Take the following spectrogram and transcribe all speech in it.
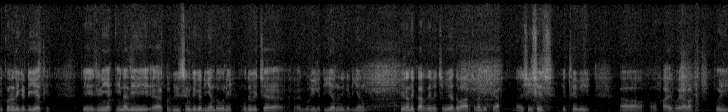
ਇੱਕ ਉਹਨਾਂ ਦੀ ਗੱਡੀ ਹੈ ਇੱਥੇ ਤੇ ਜਿਹੜੀਆਂ ਇਹਨਾਂ ਦੀ ਕੁਲਬੀਰ ਸਿੰਘ ਦੀ ਗੱਡੀਆਂ ਦੋ ਨੇ ਉਹਦੇ ਵਿੱਚ ਗੋਲੀ ਲੱਗੀ ਆ ਉਹਨਾਂ ਦੀ ਗੱਡੀਆਂ ਨੂੰ ਫਿਰ ਇਹਨਾਂ ਦੇ ਘਰ ਦੇ ਵਿੱਚ ਵੀ ਆ ਦੀਵਾਰ 'ਚ ਮੈਂ ਦੇਖਿਆ ਸ਼ੀਸ਼ੇ 'ਚ ਇੱਥੇ ਵੀ ਫਾਇਰ ਹੋਇਆ ਵਾ ਕੋਈ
